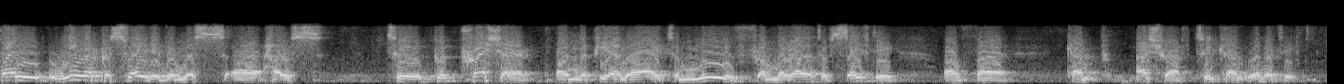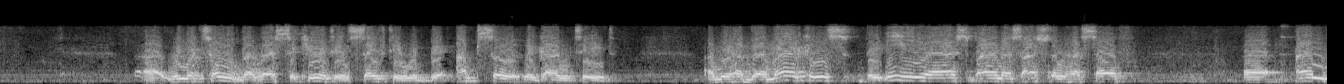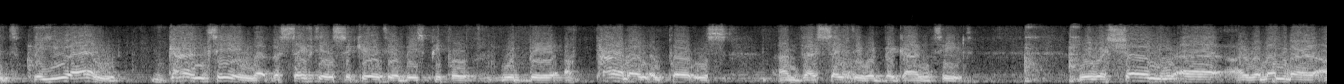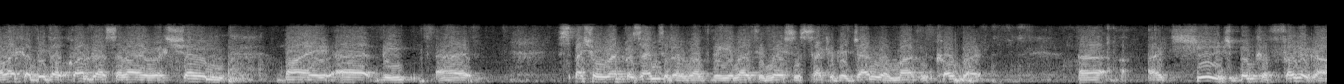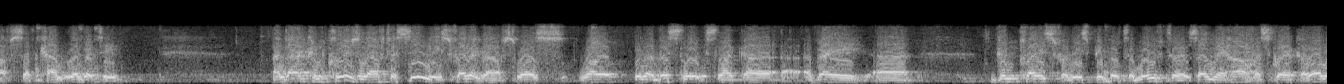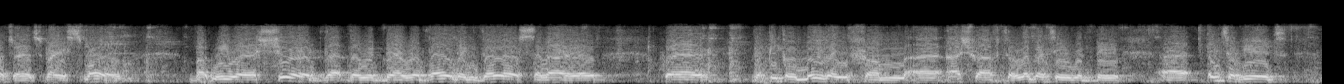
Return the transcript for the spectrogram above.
When we were persuaded in this uh, House to put pressure on the PMOI to move from the relative safety of uh, Camp Ashraf to Camp Liberty, uh, we were told that their security and safety would be absolutely guaranteed. And we had the Americans, the EEAS, Baroness Ashton herself, uh, and the UN guaranteeing that the safety and security of these people would be of paramount importance and their safety would be guaranteed. We were shown, uh, I remember Alejo Vidal Quadras and I were shown by uh, the uh, special representative of the United Nations Secretary General, Martin Kobler, uh, a huge book of photographs of Camp Liberty. And our conclusion after seeing these photographs was, well, you know, this looks like a, a very uh, good place for these people to move to. It's only half a square kilometre, it's very small, but we were assured that there would be a revolving door scenario where the people moving from uh, Ashraf to Liberty would be uh, interviewed,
